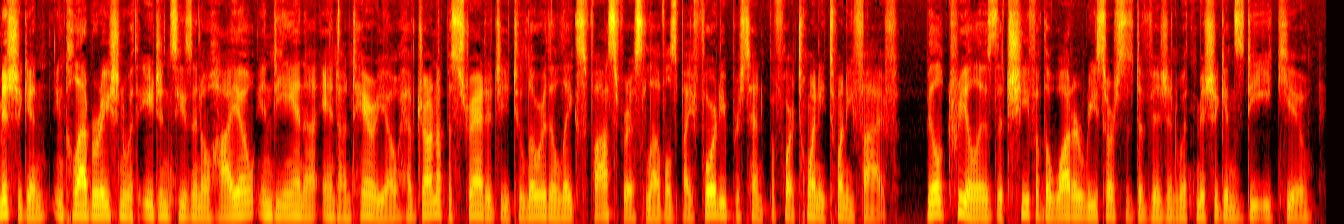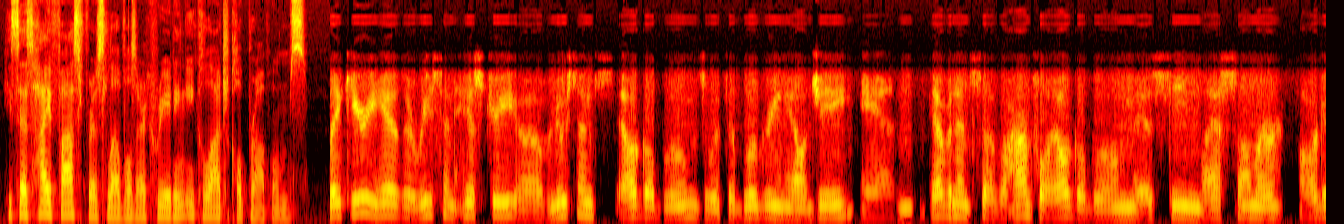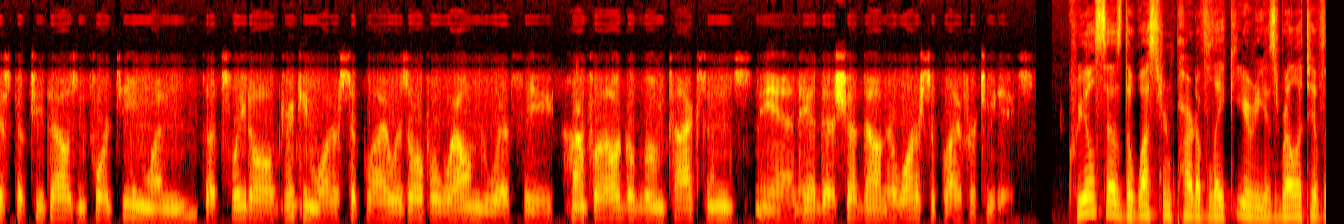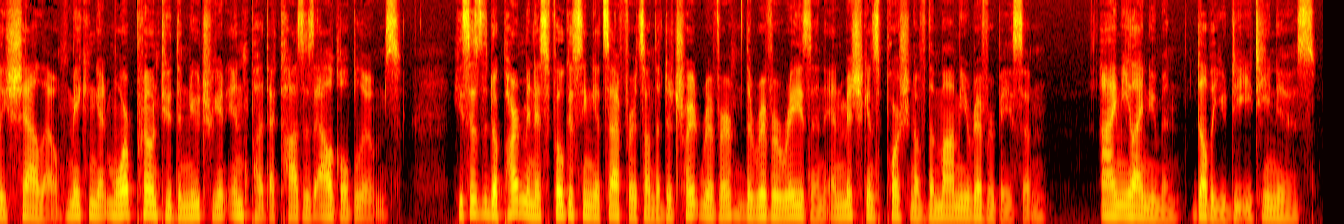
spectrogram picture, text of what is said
Michigan, in collaboration with agencies in Ohio, Indiana, and Ontario, have drawn up a strategy to lower the lake's phosphorus levels by 40% before 2025. Bill Creal is the chief of the Water Resources Division with Michigan's DEQ. He says high phosphorus levels are creating ecological problems. Lake Erie has a recent history of nuisance algal blooms with the blue-green algae, and evidence of a harmful algal bloom is seen last summer, August of 2014, when the Toledo drinking water supply was overwhelmed with the harmful algal bloom toxins and had to shut down their water supply for two days. Creal says the western part of Lake Erie is relatively shallow, making it more prone to the nutrient input that causes algal blooms. He says the department is focusing its efforts on the Detroit River, the River Raisin, and Michigan's portion of the Maumee River Basin. I'm Eli Newman, WDET News.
